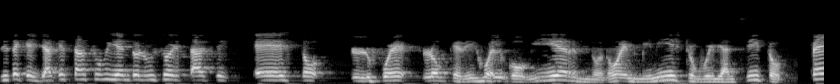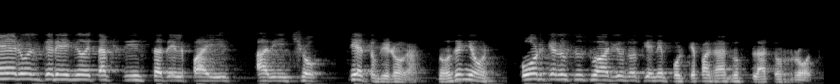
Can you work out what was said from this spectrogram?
Dice que ya que está subiendo el uso del taxi, esto fue lo que dijo el gobierno, ¿no? El ministro Williamcito. Pero el gremio de taxistas del país ha dicho, quieto Quiroga, no señor, porque los usuarios no tienen por qué pagar los platos rotos,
